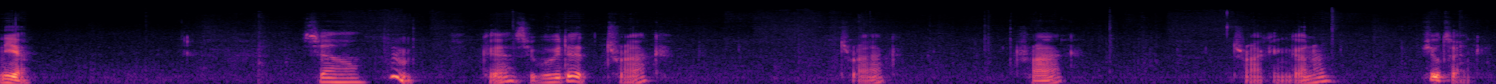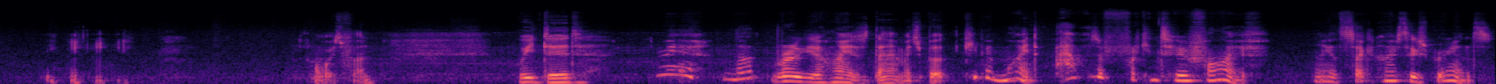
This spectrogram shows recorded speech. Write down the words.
Yeah. So, hmm. Okay, see what we did. Track. Track. Track. Track and gunner. Fuel tank. Always fun. We did, meh, not really the highest damage, but keep in mind, I was a freaking tier 5. I got second highest experience.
